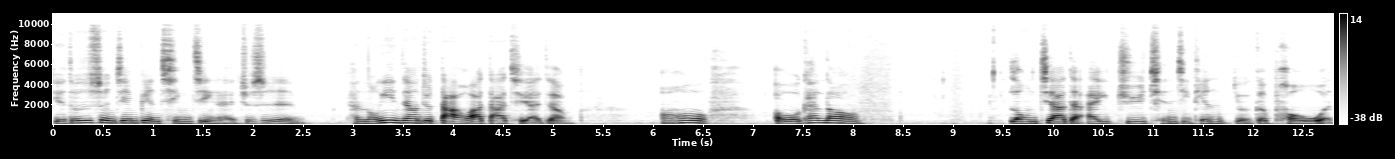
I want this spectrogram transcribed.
也都是瞬间变亲近，哎，就是。很容易这样就搭话搭起来这样，然后哦，我看到龙家的 IG 前几天有一个 po 文，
